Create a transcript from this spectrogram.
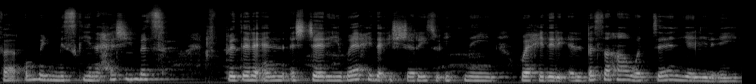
فأمي المسكينة حشمت. بدل أن أشتري واحدة اشتريت اثنين واحدة لألبسها والثانية للعيد.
